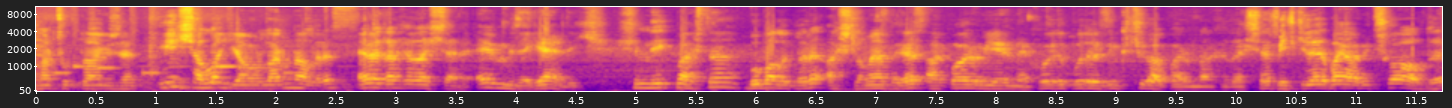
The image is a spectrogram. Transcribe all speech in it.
Onlar çok daha güzel. İnşallah yavrularını alırız. Evet arkadaşlar evimize geldik. Şimdi ilk başta bu balıkları aşılama yapacağız. Akvaryum yerine koyduk. Bu da bizim küçük akvaryumda arkadaşlar. Bitkiler bayağı bir çoğaldı.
